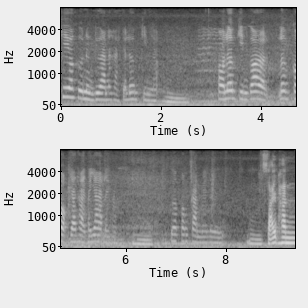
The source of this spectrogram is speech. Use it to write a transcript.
ที่ก็คือหนึ่งเดือนนะคะ จะเริ่มกินแล้วพอเริ่มกินก็เริ่มกรอกยาถ่ายพยาธิเลยค่ะเพื่อป้องกันไว้เลย อืมสายพันธุ์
